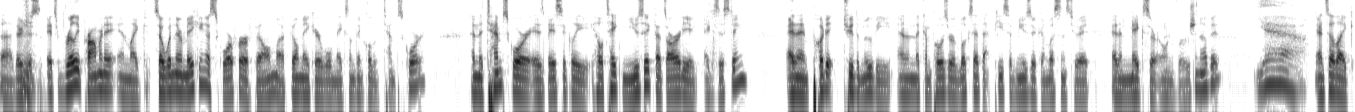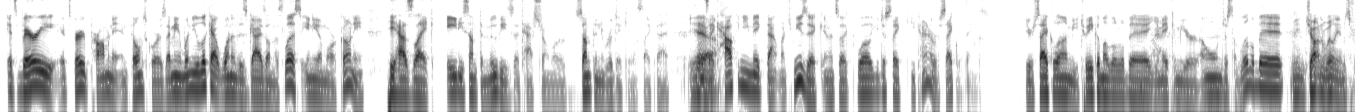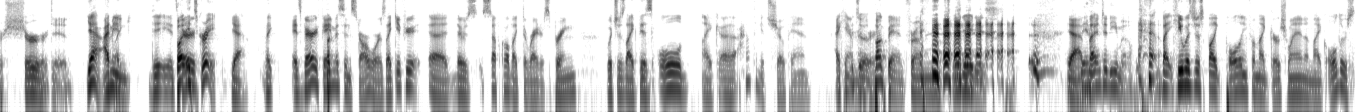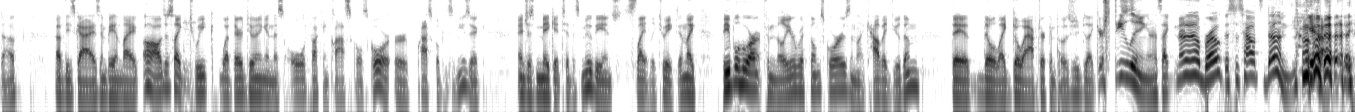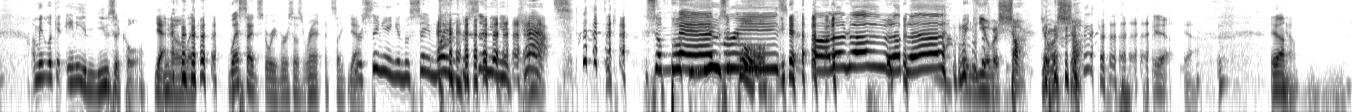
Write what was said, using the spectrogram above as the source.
Uh, they're just it's really prominent in like so when they're making a score for a film, a filmmaker will make something called a temp score. And the temp score is basically he'll take music that's already existing and then put it to the movie and then the composer looks at that piece of music and listens to it and then makes their own version of it Yeah. and so like it's very it's very prominent in film scores. I mean when you look at one of these guys on this list ennio morricone he has like 80 something movies attached to him or something ridiculous like that. And it's like how can you make that much music? And it's like well you just like you kind of recycle things. You recycle them you tweak them a little bit you make them your own just a little bit. I mean, John Williams for sure did. yeah i mean the- it's But very, it's great. yeah. Like it's very famous in Star Wars. Like if you're uh there's stuff called like the Rite of Spring, which is like this old like uh I don't think it's Chopin. I can't remember. it's remember. a punk band from late 80s. yeah, They but invented emo. but he was just like pulling from like Gershwin and like older stuff of these guys and being like, "Oh, I'll just like tweak what they're doing in this old fucking classical score or classical piece of music and just make it to this movie and slightly tweaked." And like people who aren't familiar with film scores and like how they do them, they they'll like go after composers and be like, "You're stealing." And it's like, "No, no, no, bro. This is how it's done." yeah. I mean, look at any musical. Yeah. You know, like West Side Story versus Rent. It's like Yeah. they're singing in the same way that they're singing in Cats. It's like it's a fucking musical. Memories. Yeah. Blah, blah, blah, blah. When you're a shark, you're a shark. yeah. yeah. Yeah. Yeah.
